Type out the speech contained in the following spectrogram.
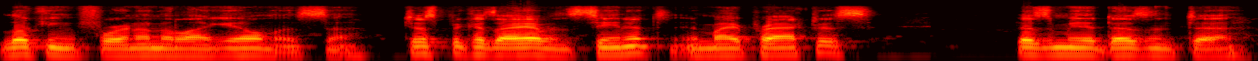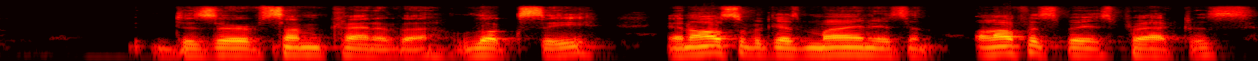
looking for an underlying illness. Uh, just because I haven't seen it in my practice doesn't mean it doesn't uh, deserve some kind of a look see. And also because mine is an office based practice,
